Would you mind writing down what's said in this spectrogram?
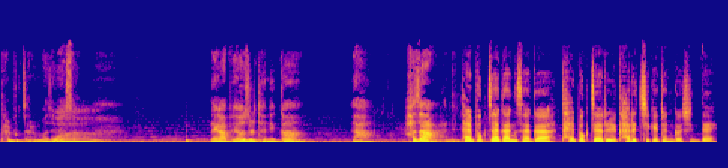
탈북자를 모집해서 와. 내가 배워줄 테니까 야 하자. 탈북자 강사가 탈북자를 가르치게 된 것인데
